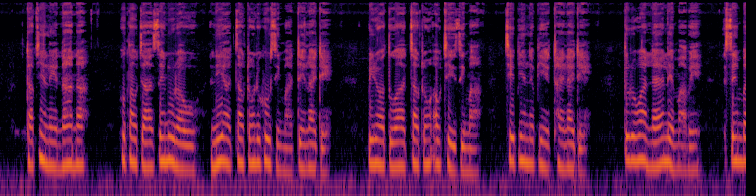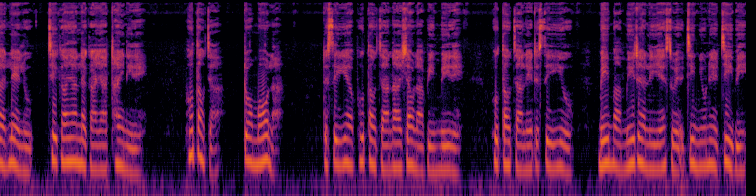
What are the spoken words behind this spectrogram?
။ဒါဖြင့်လေနာနာ ဖိုးတောက်ကြစင်းသူတော်ကိုအနည်းကကြောက်တုံးတစ်ခုစီမှာတင်လိုက်တယ်။ပြီးတော့သူကကြောက်တုံးအောက်ခြေစီမှာခြေပြင်းလက်ပြင်းထိုင်လိုက်တယ်။သူတို့ကလမ်းလေမှာပဲအစင်းပတ်လှဲ့လို့ခြေကားရလက်ကားရထိုင်နေတယ်။ဖိုးတောက်ကြတော်မောလား။တစီရဖိုးတောက်ကြနာရောက်လာပြီးမေးတယ်။ဖိုးတောက်ကြလဲတစီကိုမေးမှမေးတယ်လေရဲဆိုတဲ့အကြည့်မျိုးနဲ့ကြည့်ပြီး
